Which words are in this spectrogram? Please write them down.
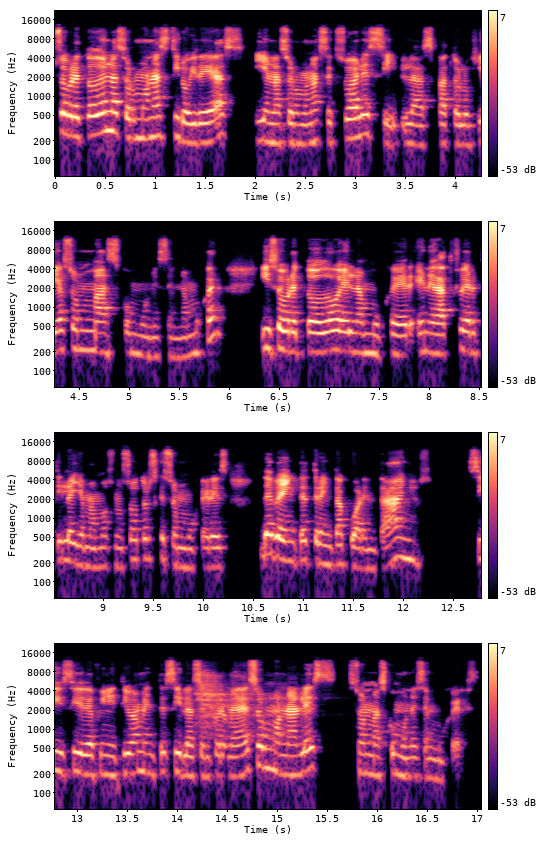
sobre todo en las hormonas tiroideas y en las hormonas sexuales, sí, las patologías son más comunes en la mujer y sobre todo en la mujer en edad fértil, le llamamos nosotros, que son mujeres de 20, 30, 40 años sí, sí, definitivamente sí, las enfermedades hormonales son más comunes en mujeres.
